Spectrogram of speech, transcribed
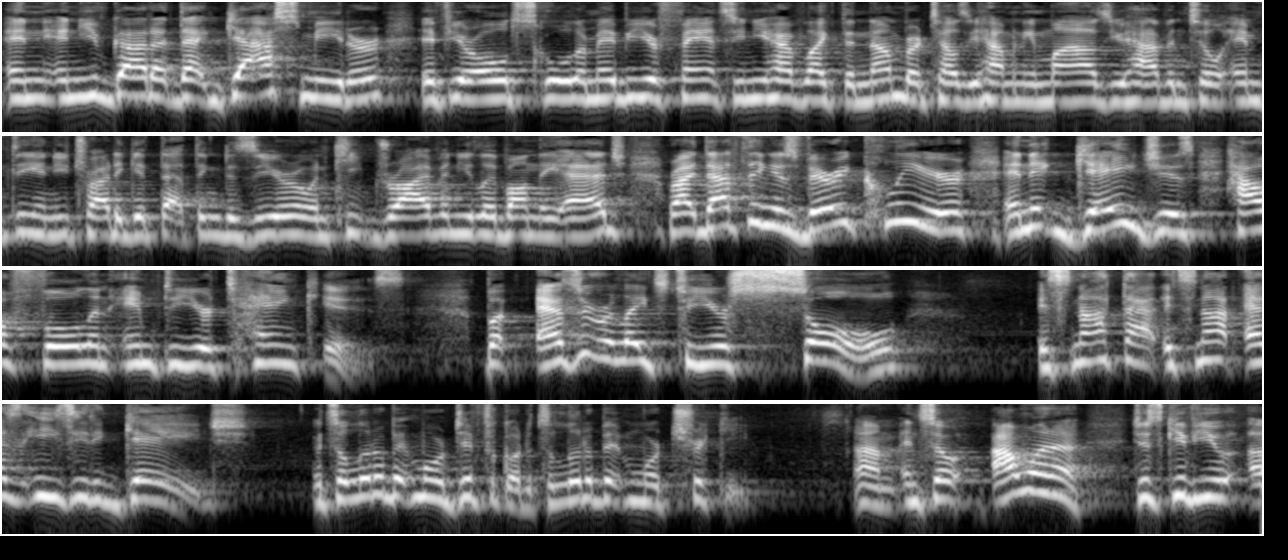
and, and you've got a, that gas meter, if you're old school or maybe you're fancy and you have like the number, tells you how many miles you have until empty, and you try to get that thing to zero and keep driving, you live on the edge, right? That thing is very clear and it gauges how full and empty your tank is. But as it relates to your soul, it's not that, it's not as easy to gauge. It's a little bit more difficult, it's a little bit more tricky. Um, and so I want to just give you a,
